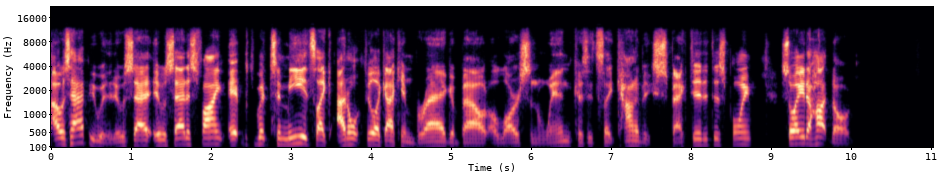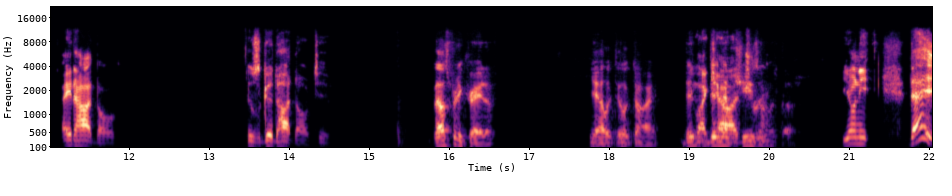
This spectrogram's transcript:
I was happy with it. It was sad. It was satisfying. It- but to me, it's like I don't feel like I can brag about a Larson win because it's like kind of expected at this point. So I ate a hot dog. I ate a hot dog. It was a good hot dog too. That was pretty creative. Yeah, it looked it looked all right. Didn't, Like didn't have cheese drew? on it though. You don't need that.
